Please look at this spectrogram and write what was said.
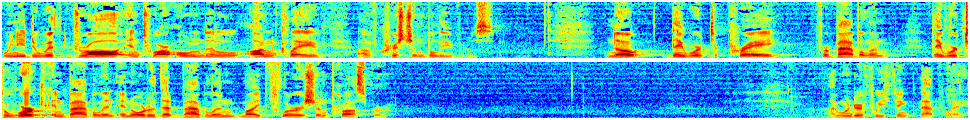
We need to withdraw into our own little enclave of Christian believers. No, they were to pray for Babylon they were to work in Babylon in order that Babylon might flourish and prosper. I wonder if we think that way.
